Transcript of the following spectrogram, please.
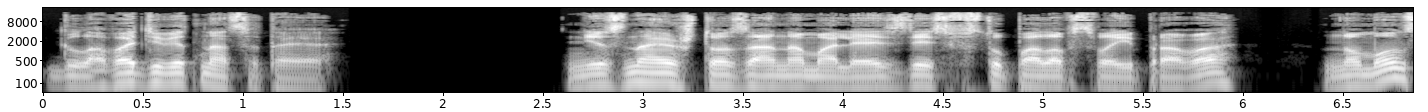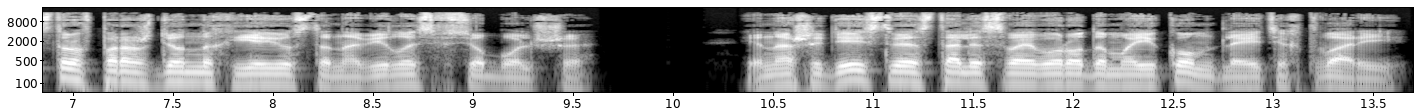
Глава 19 Не знаю, что за аномалия здесь вступала в свои права, но монстров, порожденных ею, становилось все больше. И наши действия стали своего рода маяком для этих тварей,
